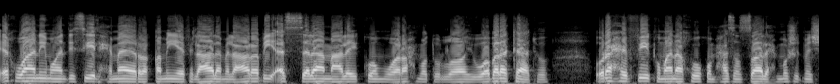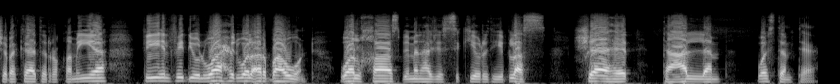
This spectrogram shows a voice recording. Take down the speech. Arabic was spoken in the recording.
إخواني مهندسي الحماية الرقمية في العالم العربي السلام عليكم ورحمة الله وبركاته. أرحب فيكم أنا أخوكم حسن صالح مرشد من الشبكات الرقمية في الفيديو الواحد والأربعون والخاص بمنهج ال Security Plus. شاهد تعلم واستمتع.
